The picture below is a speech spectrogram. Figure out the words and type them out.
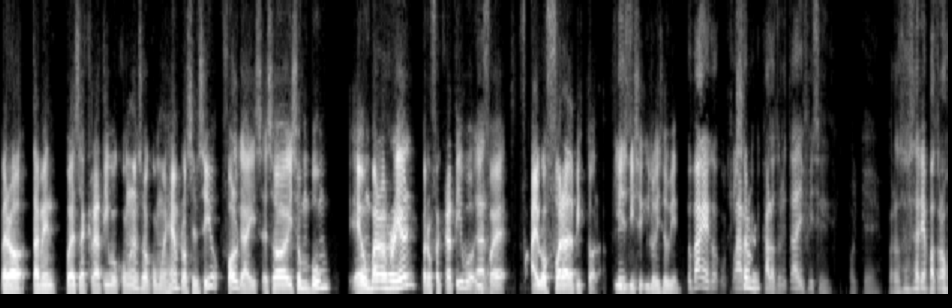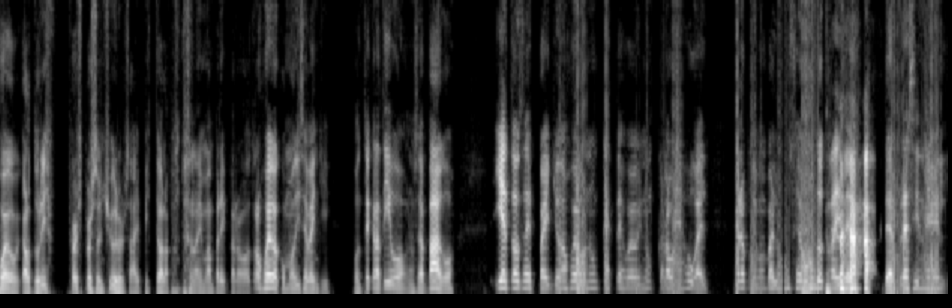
pero también puede ser creativo con eso, como ejemplo sencillo, Fall Guys, eso hizo un boom, es un Battle Royale, pero fue creativo y fue algo fuera de pistola, y, lo hizo bien. claro, Call of Duty está difícil, porque, pero eso sería para otro juego, Call of Duty First Person Shooters, hay pistola, no hay break, pero otro juego, como dice Benji, ponte creativo, no seas vago, y entonces, pues yo no juego nunca este juego y nunca lo voy a jugar, pero pudimos ver un segundo trailer de Resident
